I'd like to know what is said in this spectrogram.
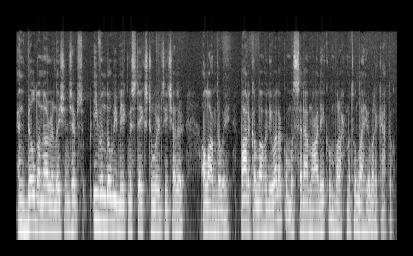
and build on our relationships, even though we make mistakes towards each other along the way. Barakallahu li wa lakum. Wassalamu alaikum wa rahmatullahi wa barakatuh.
